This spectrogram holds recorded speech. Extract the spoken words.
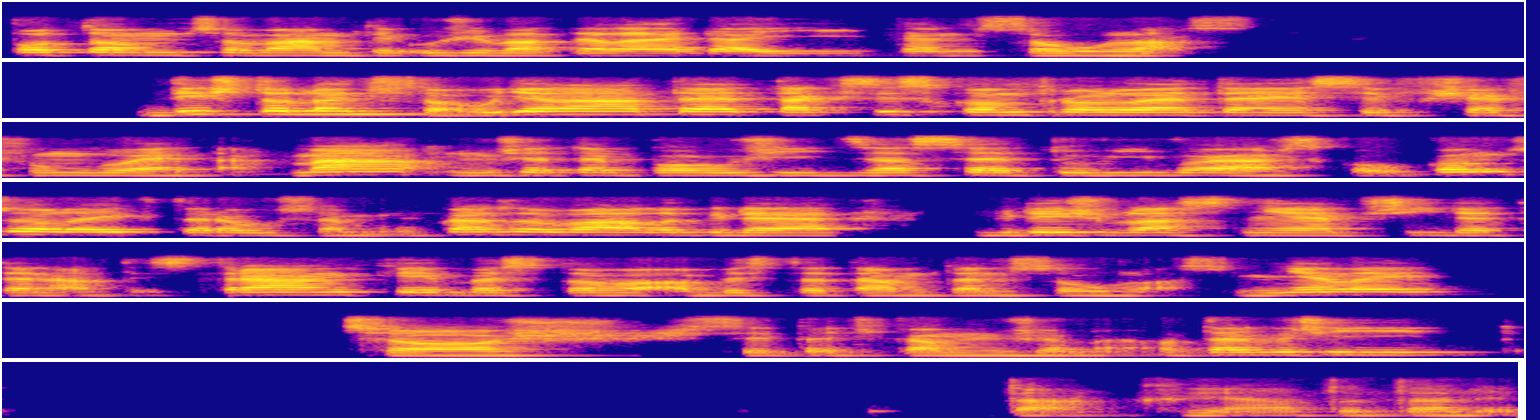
potom, co vám ty uživatelé dají ten souhlas. Když tohle to uděláte, tak si zkontrolujete, jestli vše funguje tak má. Můžete použít zase tu vývojářskou konzoli, kterou jsem ukazoval, kde když vlastně přijdete na ty stránky bez toho, abyste tam ten souhlas měli, což si teďka můžeme otevřít. Tak, já to tady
